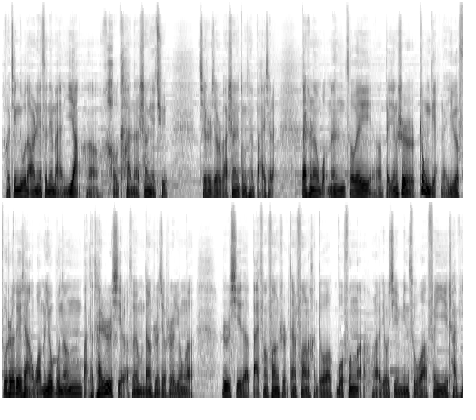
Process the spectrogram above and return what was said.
和京都的二年三年版一样啊好看的商业区，其实就是把商业动线摆起来。但是呢，我们作为呃北京市重点的一个辐射对象，我们又不能把它太日系了，所以我们当时就是用了日系的摆放方式，但放了很多国风啊，呃，尤其民俗啊、非遗产品，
